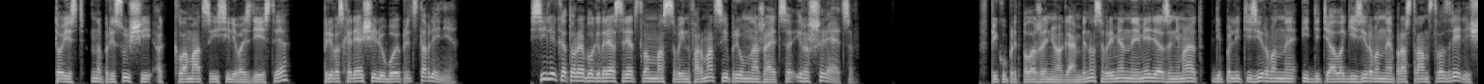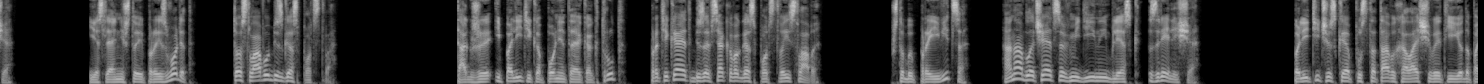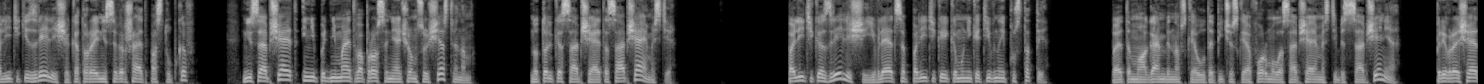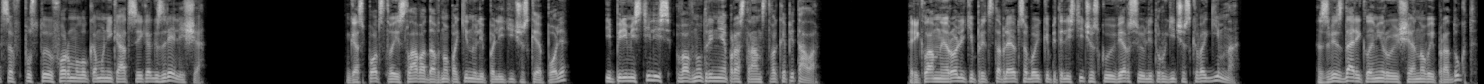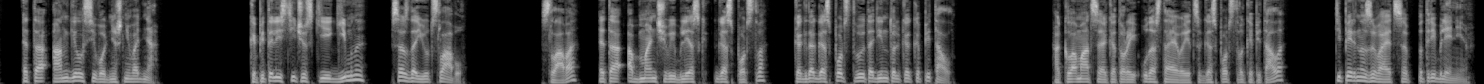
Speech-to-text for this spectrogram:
то есть на присущей аккламации силе воздействия, превосходящей любое представление силе, которая благодаря средствам массовой информации приумножается и расширяется. В пику предположению Агамбина современные медиа занимают деполитизированное и детеологизированное пространство зрелища. Если они что и производят, то славу без господства. Также и политика, понятая как труд, протекает безо всякого господства и славы. Чтобы проявиться, она облачается в медийный блеск зрелища. Политическая пустота выхолащивает ее до политики зрелища, которая не совершает поступков, не сообщает и не поднимает вопроса ни о чем существенном, но только сообщает о сообщаемости. Политика зрелища является политикой коммуникативной пустоты. Поэтому агамбиновская утопическая формула сообщаемости без сообщения превращается в пустую формулу коммуникации как зрелища. Господство и слава давно покинули политическое поле и переместились во внутреннее пространство капитала. Рекламные ролики представляют собой капиталистическую версию литургического гимна. Звезда, рекламирующая новый продукт, это ангел сегодняшнего дня. Капиталистические гимны создают славу. Слава – это обманчивый блеск господства, когда господствует один только капитал. Аккламация, которой удостаивается господство капитала, теперь называется потребление.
